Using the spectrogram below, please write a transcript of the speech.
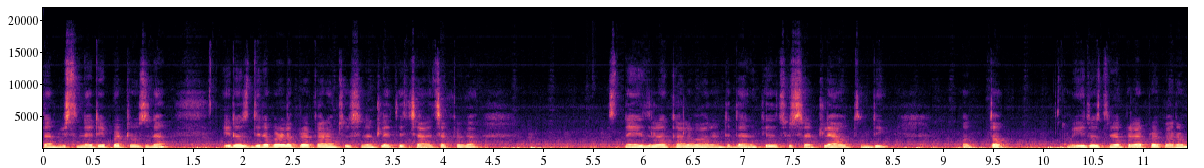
కనిపిస్తున్నాయి రేపటి రోజున. ఈరోజు దినపడల ప్రకారం చూసినట్లయితే చాలా చక్కగా స్నేహితులను కలవాలంటే దానికి ఎదురు చూసినట్లే అవుతుంది మొత్తం. ఈరోజు దినఫల ప్రకారం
